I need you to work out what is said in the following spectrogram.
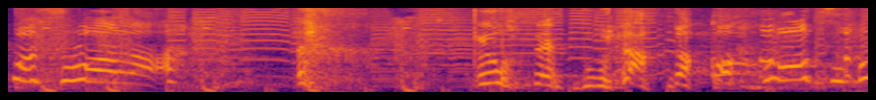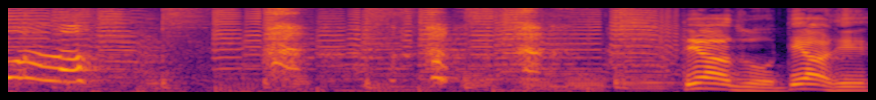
我错了，给我再补两刀，我错了。第二组，第二题，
